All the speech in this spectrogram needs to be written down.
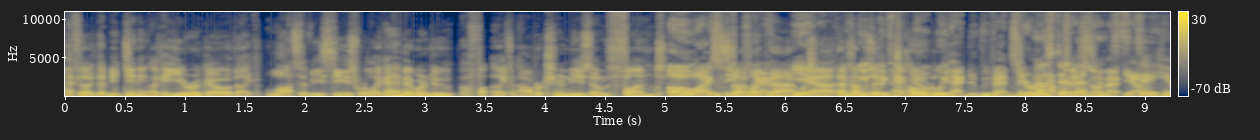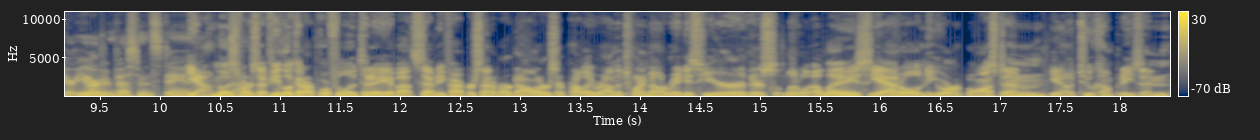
I feel like the beginning, like a year ago, like lots of VCs were like, "Hey, maybe we're going to do a fu- like an opportunity zone fund." Oh, I and see. Stuff okay. like that. Yeah, that we, conversation we've had no, totally. we've had we've had zero Most of their conversations on investments that. Yeah. stay here. Your investments stay in. Yeah, most of our stuff. If you look at our portfolio today, about 75% of our dollars are probably around the 20 mile radius here. There's little LA, Seattle, New York, Boston, you know, two companies in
